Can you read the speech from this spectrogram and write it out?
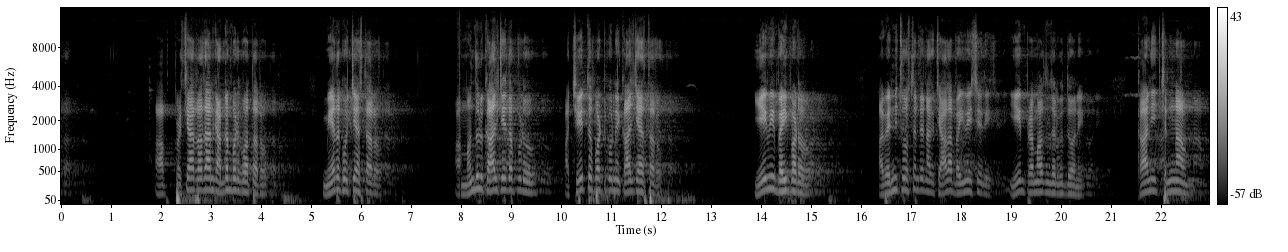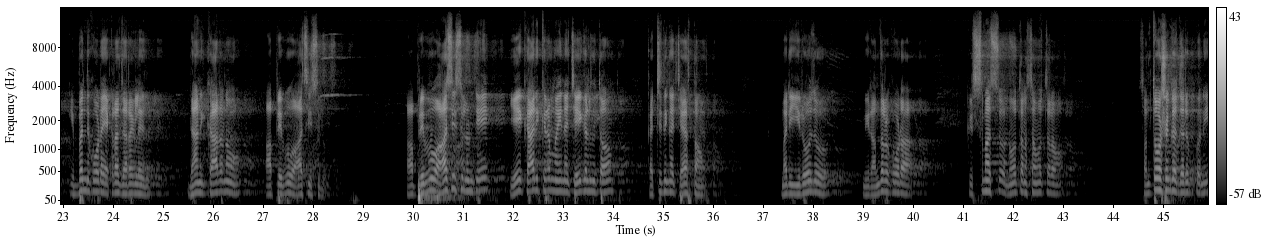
ఆ ప్రచార రథానికి అడ్డం పడిపోతారు. మీదకు వచ్చేస్తారు. ఆ మందులు కాల్చేటప్పుడు ఆ చేతితో పట్టుకుని కాల్చేస్తారు. ఏమీ భయపడరు. అవన్నీ చూస్తుంటే నాకు చాలా భయం వేసేది. ఏం ప్రమాదం జరుగుద్దో అని. కానీ చిన్న ఇబ్బంది కూడా ఎక్కడా జరగలేదు. దానికి కారణం ఆ ప్రభు ఆశీస్సులు. ఆ ప్రభు ఆశీస్సులుంటే ఏ కార్యక్రమం అయినా చేయగలుగుతాం ఖచ్చితంగా చేస్తాం. మరి ఈరోజు మీరందరూ కూడా క్రిస్మస్ నూతన సంవత్సరం సంతోషంగా జరుపుకొని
